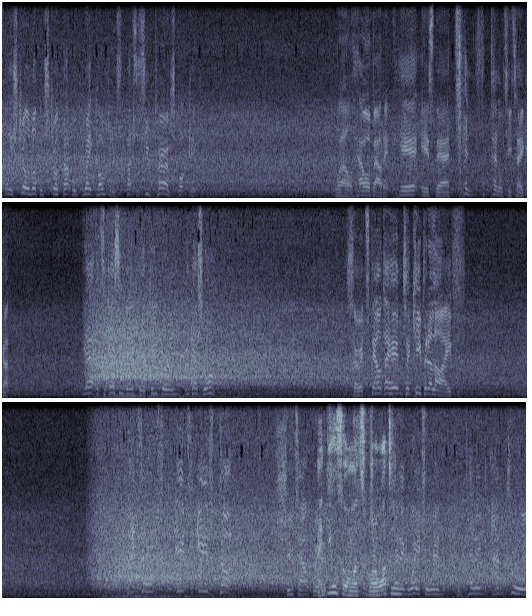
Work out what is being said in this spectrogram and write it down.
Well, he strolled up and struck that with great confidence. That's a superb spot kick. Well, how about it? Here is their 10th penalty taker. Yeah, it's a guessing game for the keeper and he guessed wrong. So it's down to him to keep it alive. That's it! It is done! Shootout win. Thank you so much Such for watching. compelling way to win, compelling and cruel,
